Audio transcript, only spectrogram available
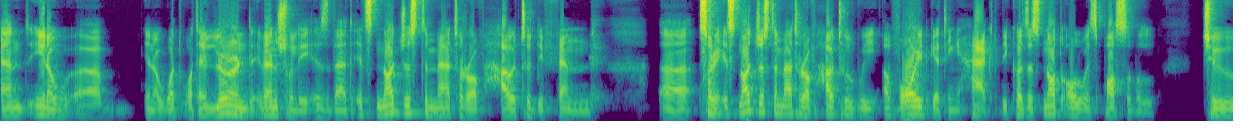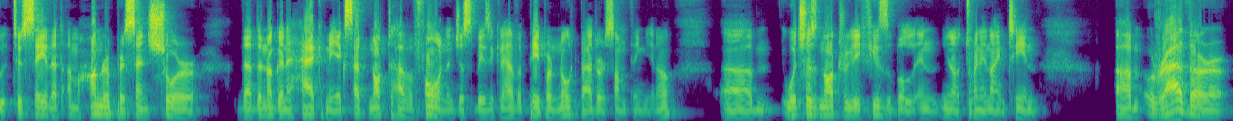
and you know, uh, you know what what I learned eventually is that it's not just a matter of how to defend uh, sorry, it's not just a matter of how do we avoid getting hacked because it's not always possible to to say that I'm 100% sure that they're not going to hack me, except not to have a phone and just basically have a paper notepad or something, you know, um, which is not really feasible in you know 2019. Um, rather,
